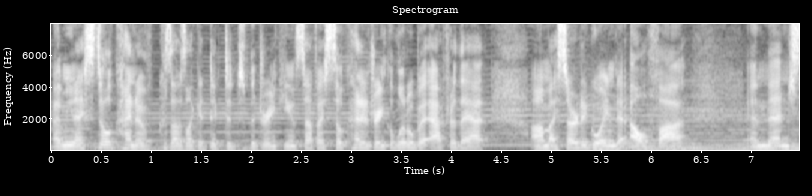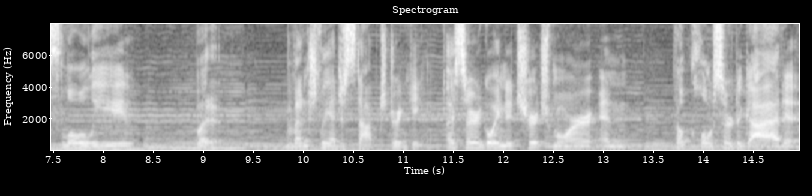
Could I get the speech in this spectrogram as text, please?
I mean, I still kind of, because I was like addicted to the drinking and stuff, I still kind of drink a little bit after that. Um, I started going to Alpha, and then slowly, but eventually I just stopped drinking. I started going to church more and felt closer to God.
